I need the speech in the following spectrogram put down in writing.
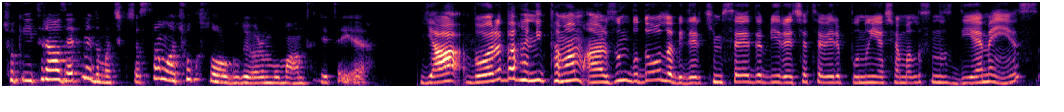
çok itiraz etmedim açıkçası ama çok sorguluyorum bu mantaliteyi. Ya bu arada hani tamam arzum bu da olabilir. Kimseye de bir reçete verip bunu yaşamalısınız diyemeyiz.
